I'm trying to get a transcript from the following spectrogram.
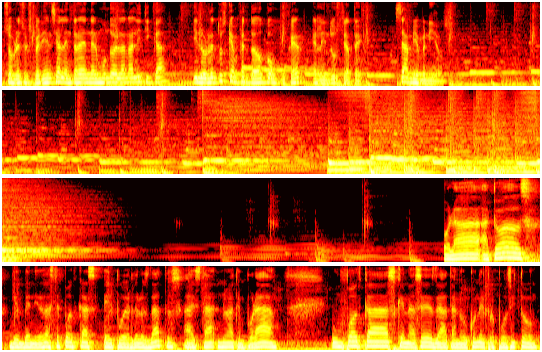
sobre su experiencia al entrar en el mundo de la analítica y los retos que ha enfrentado como mujer en la industria tech. Sean bienvenidos. Hola a todos, bienvenidos a este podcast El Poder de los Datos, a esta nueva temporada. Un podcast que nace desde Atanu con el propósito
